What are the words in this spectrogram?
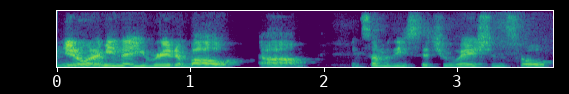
you know what I mean that you read about um, in some of these situations. So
